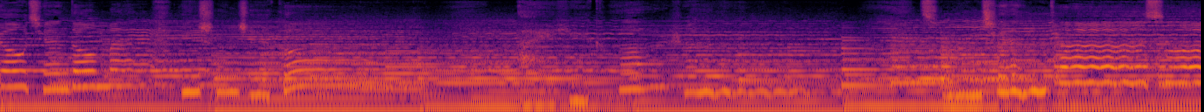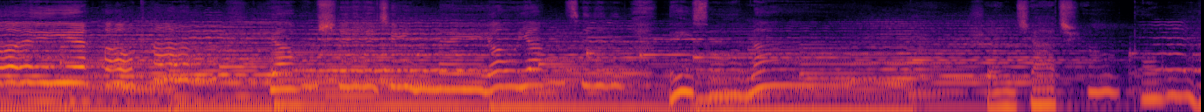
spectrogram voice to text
邮件都慢，一生只够爱一个人。从。前的锁也好看，钥匙精没有样家秋冬了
